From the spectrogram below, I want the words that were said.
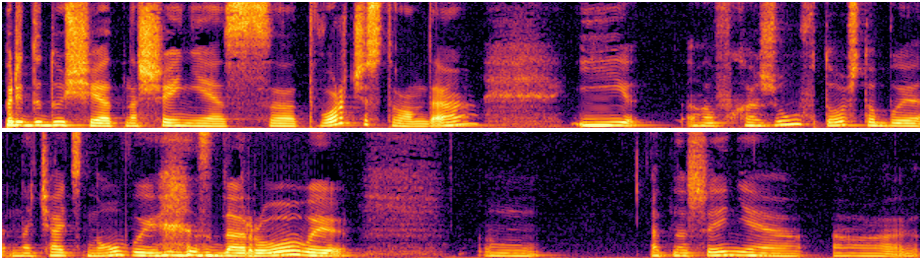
предыдущие отношения с творчеством, да, и э, вхожу в то, чтобы начать новые, здоровые отношения, а,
